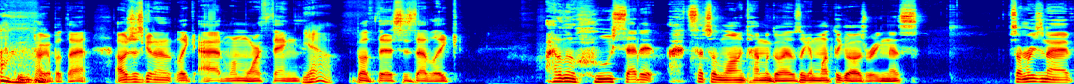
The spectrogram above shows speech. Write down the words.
We can talk about that. I was just gonna like add one more thing Yeah, about this is that like I don't know who said it. It's such a long time ago. It was like a month ago. I was reading this. For some reason, I have,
